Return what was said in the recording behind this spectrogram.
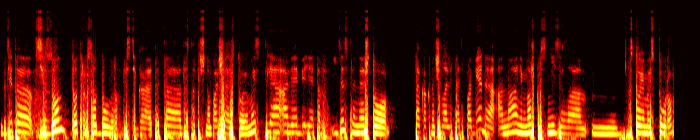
где-то в сезон до 300 долларов достигают. Это достаточно большая стоимость для авиабилетов. Единственное, что так как начала летать Победа, она немножко снизила стоимость туров.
